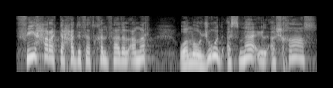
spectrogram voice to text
في حركة حدثت خلف هذا الأمر وموجود أسماء الأشخاص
